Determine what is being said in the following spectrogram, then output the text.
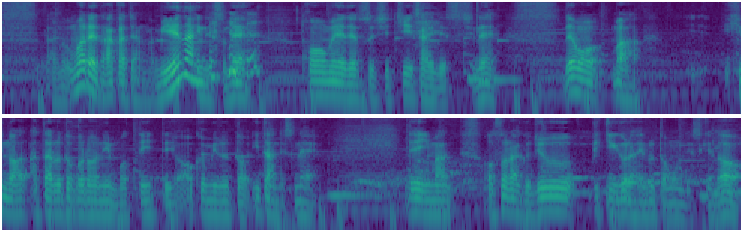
あの生まれた赤ちゃんが見えないんですね。透明ですし小さいですしね。でもまあ日の当たるところに持って行ってよく見るといたんですね。で今おそらく10匹ぐらいいると思うんですけど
